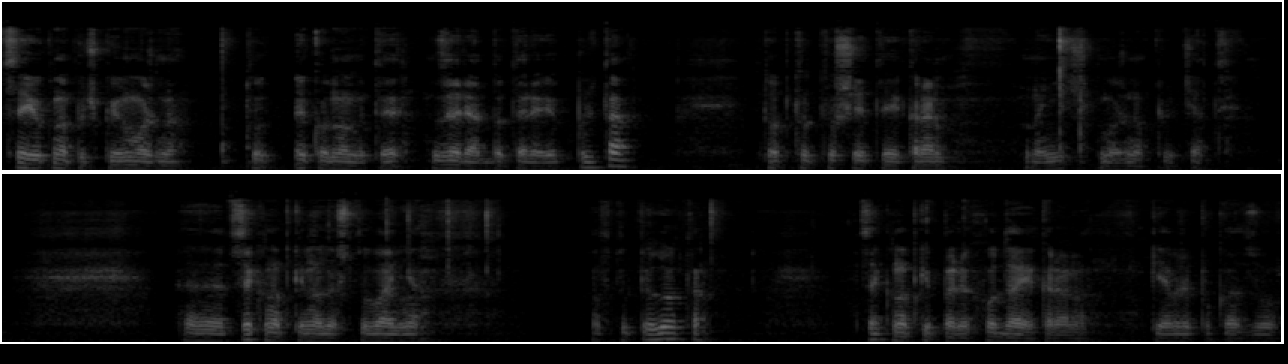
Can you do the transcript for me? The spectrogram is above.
Цією кнопочкою можна тут економити заряд батареї пульта, тобто тушити екран на ніч можна включати. Е, Це кнопки налаштування автопілота. Це кнопки переходу екрану, як я вже показував.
